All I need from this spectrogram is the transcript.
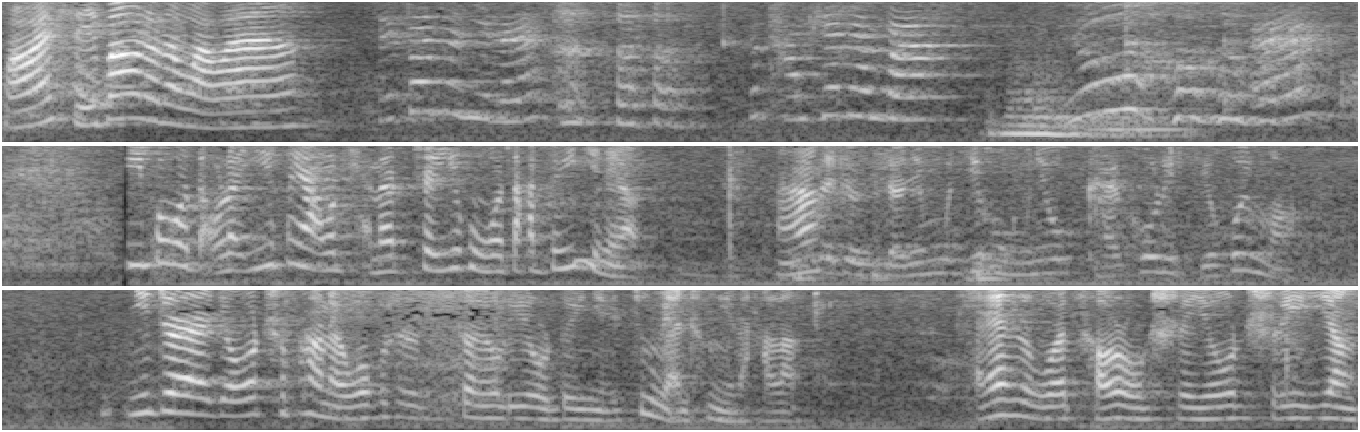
娃娃睡饱了呢，娃娃。谁抱着你呢？这糖漂亮吧？哟。哎。你把我到了以后呀，我天哪，这以后我咋对你呢？啊？这就是叫你母以后没有开口的机会嘛。你这叫我吃胖了，我不是更有理由怼你，就愿成你大了。天天是给我挑肉吃的，有吃的一样，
